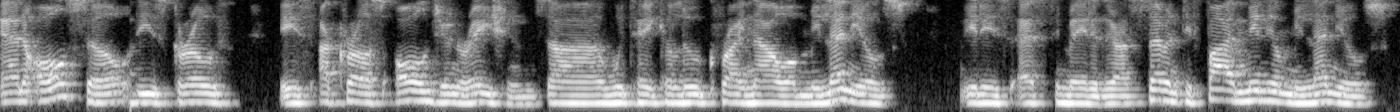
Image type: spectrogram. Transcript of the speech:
And also, this growth is across all generations. Uh, we take a look right now of millennials. It is estimated there are 75 million millennials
